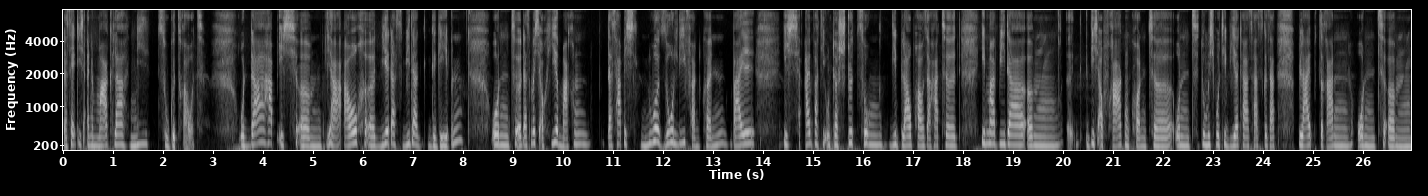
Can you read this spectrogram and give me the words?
das hätte ich einem Makler nie zugetraut. Und da habe ich ähm, ja auch äh, dir das wiedergegeben. Und äh, das möchte ich auch hier machen. Das habe ich nur so liefern können, weil ich einfach die Unterstützung, die Blaupause hatte, immer wieder ähm, äh, dich auch fragen konnte und du mich motiviert hast, hast gesagt, bleib dran und ähm,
